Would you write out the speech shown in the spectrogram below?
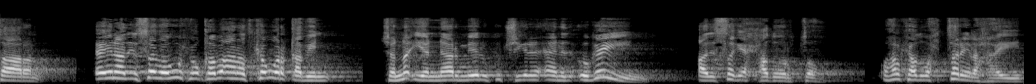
saaran. Ee inaad isagoo wuxuu qabo aanad ka warqabin. Janno iyo naar meeluu ku jiran aanad ogayn aad isagii xaduurto. Oo halkaad wax tari lahayd.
